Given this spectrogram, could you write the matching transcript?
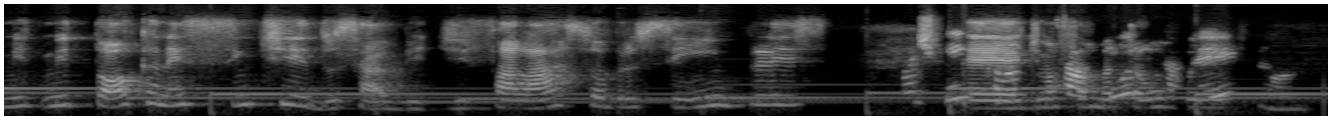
me, me toca nesse sentido, sabe? De falar sobre o simples é, de uma forma tão bonita.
